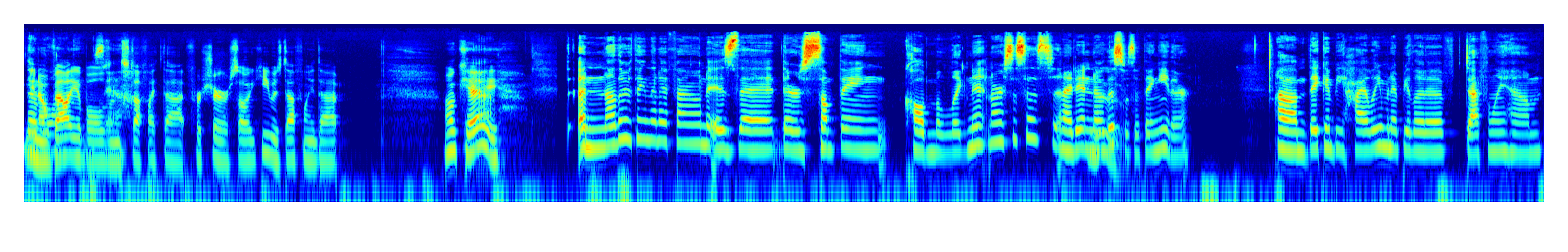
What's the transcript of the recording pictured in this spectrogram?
Their know, valuables and stuff like that for sure. So he was definitely that. Okay. Another thing that I found is that there's something called malignant narcissists, and I didn't know this was a thing either. Um, they can be highly manipulative, definitely him.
